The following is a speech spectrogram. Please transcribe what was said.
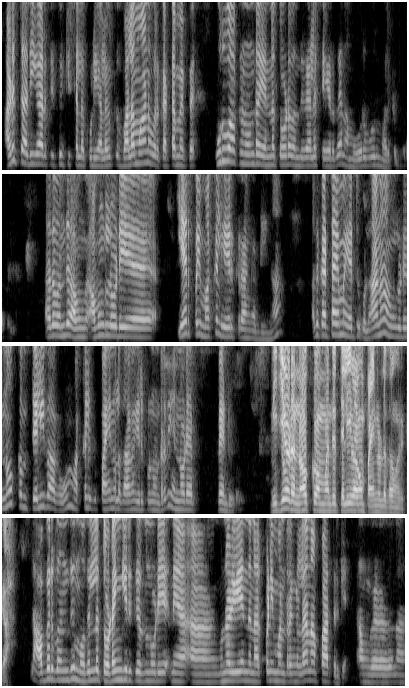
அடுத்த அதிகாரத்தை தூக்கி செல்லக்கூடிய அளவுக்கு பலமான ஒரு கட்டமைப்பை உருவாக்கணுன்ற எண்ணத்தோட வந்து வேலை செய்யறத நம்ம ஒருபோதும் மறுக்க போறதில்லை அதை வந்து அவங்க அவங்களுடைய ஏற்பை மக்கள் ஏற்கிறாங்க அப்படின்னா அது கட்டாயமா ஏற்றுக்கொள்ளும் ஆனா அவங்களுடைய நோக்கம் தெளிவாகவும் மக்களுக்கு பயனுள்ளதாகவும் இருக்கணுன்றது என்னுடைய வேண்டுகோள். விஜயோட நோக்கம் வந்து தெளிவாகவும் பயனுள்ளதாகவும் இருக்கா? அவர் வந்து முதல்ல தொடங்கி இருக்கிறதுனுடைய முன்னாடியே இந்த நற்பணி மன்றங்கள்லாம் நான் பார்த்துருக்கேன். அவங்க ந-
